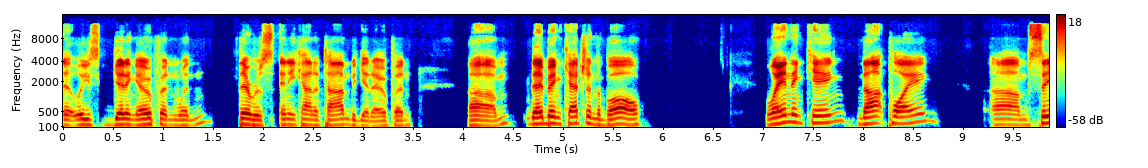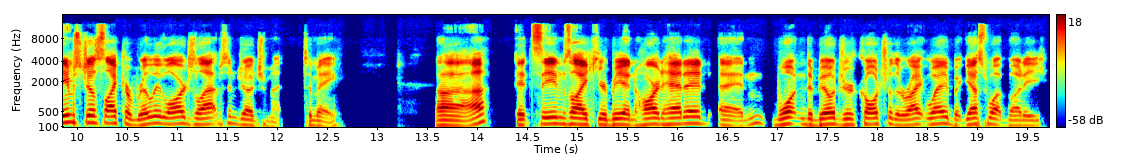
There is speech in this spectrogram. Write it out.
at least getting open when there was any kind of time to get open. Um, they've been catching the ball. Landon King not playing um, seems just like a really large lapse in judgment to me. Uh, it seems like you're being hard headed and wanting to build your culture the right way. But guess what, buddy?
